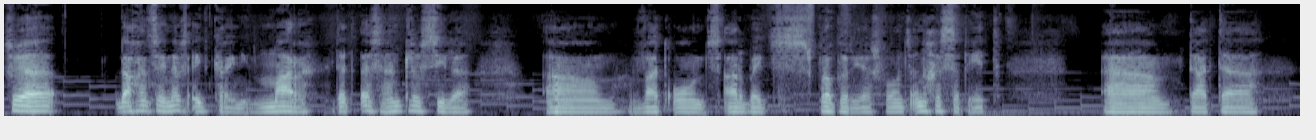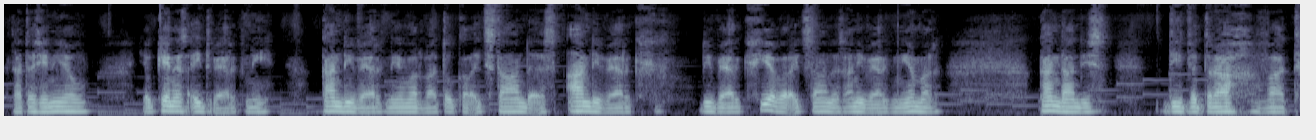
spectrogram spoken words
So dan gaan sy niks uitkry nie, maar dit is hintlosiele ehm um, wat ons arbeidsprokureurs vir ons ingesit het. Ehm um, dat eh uh, dat as jy nie jou jou kennis uitwerk nie, kan die werknemer wat ook al uitstaande is aan die werk die werkgewer uitstaande is aan die werknemer kan dan die die bedrag wat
